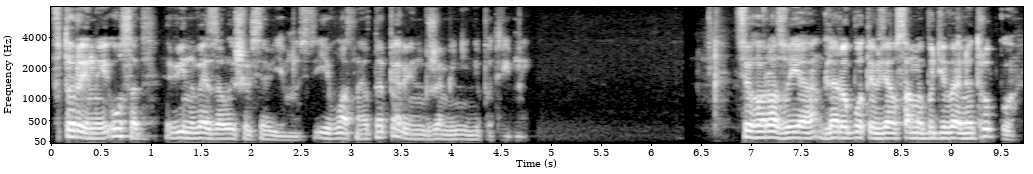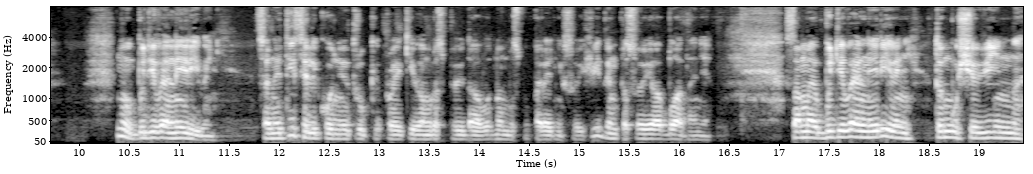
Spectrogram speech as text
вторинний осад, він весь залишився в ємності. І, власне, тепер він вже мені не потрібний. Цього разу я для роботи взяв саме будівельну трубку, ну, будівельний рівень. Це не ті силіконові трубки, про які вам розповідав в одному з попередніх своїх відео про своє обладнання. Саме будівельний рівень, тому що він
